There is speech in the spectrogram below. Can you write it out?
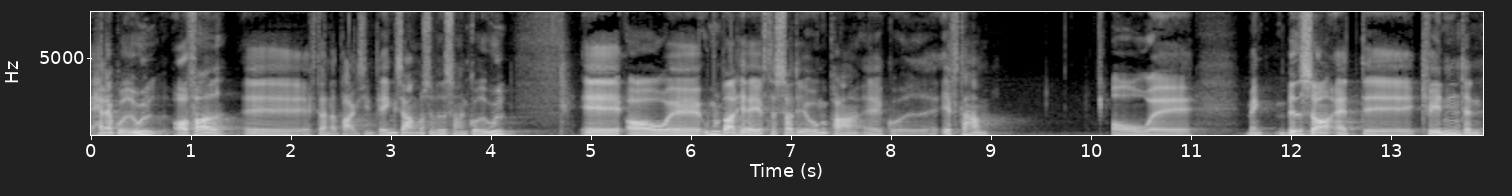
han er gået ud, offeret, øh, efter han har pakket sine penge sammen osv., så er han gået ud. Øh, og øh, umiddelbart herefter, så er det unge par øh, gået efter ham. Og øh, man ved så, at øh, kvinden, den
